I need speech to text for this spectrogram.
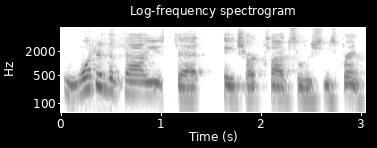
what are the values that HR cloud solutions bring?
